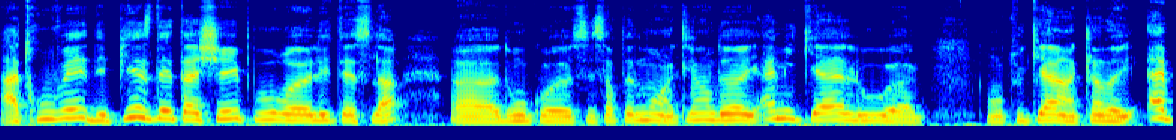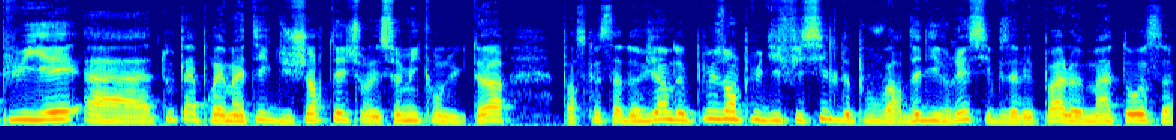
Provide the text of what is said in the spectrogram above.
à trouver des pièces détachées pour euh, les Tesla. Euh, donc c'est certainement un clin d'œil amical ou en tout cas un clin d'œil appuyé à toute la problématique du shortage sur les semi-conducteurs parce que ça devient de plus en plus difficile de pouvoir délivrer si vous n'avez pas le matos euh,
